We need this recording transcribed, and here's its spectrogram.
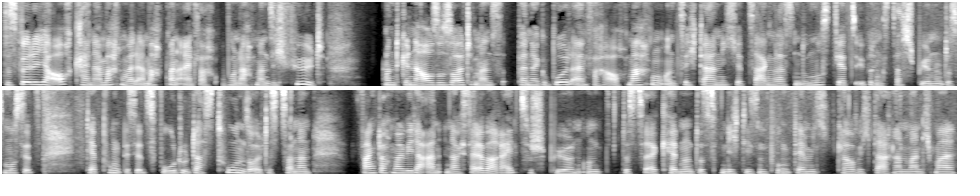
das würde ja auch keiner machen, weil da macht man einfach, wonach man sich fühlt. Und genauso sollte man es bei einer Geburt einfach auch machen und sich da nicht jetzt sagen lassen, du musst jetzt übrigens das spüren und das muss jetzt, der Punkt ist jetzt, wo du das tun solltest, sondern fangt doch mal wieder an, in euch selber reinzuspüren und das zu erkennen. Und das finde ich diesen Punkt, der mich, glaube ich, daran manchmal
